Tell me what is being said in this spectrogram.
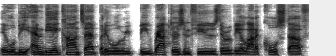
It will be NBA content, but it will re- be Raptors infused. There will be a lot of cool stuff.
